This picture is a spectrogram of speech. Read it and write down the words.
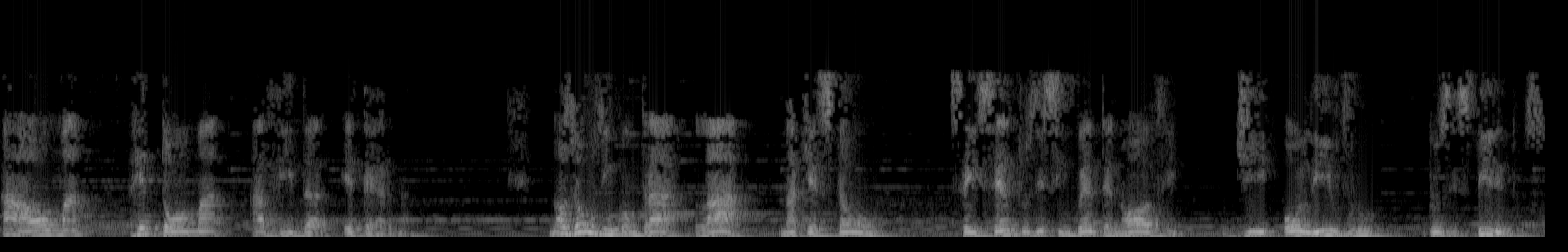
a alma retoma a vida eterna. Nós vamos encontrar lá na questão 659 de O Livro dos Espíritos,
